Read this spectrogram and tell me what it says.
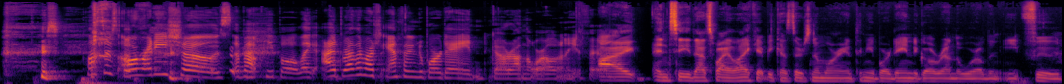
Plus, there's already shows about people. Like, I'd rather watch Anthony Bourdain go around the world and eat food. I and see that's why I like it because there's no more Anthony Bourdain to go around the world and eat food.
